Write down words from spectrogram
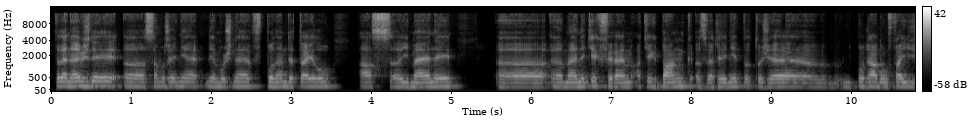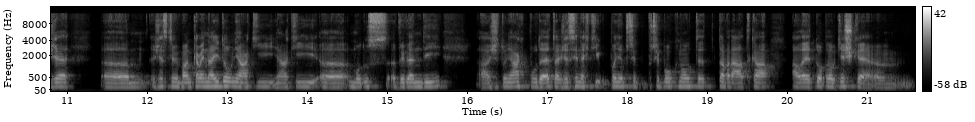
které nevždy uh, samozřejmě je možné v plném detailu a s jmény Eh, jmény těch firm a těch bank zveřejnit, protože pořád doufají, že, ehm, že s těmi bankami najdou nějaký, nějaký eh, modus vivendi a že to nějak půjde, takže si nechtí úplně přibouknout ta vrátka, ale je to opravdu těžké. Ehm,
